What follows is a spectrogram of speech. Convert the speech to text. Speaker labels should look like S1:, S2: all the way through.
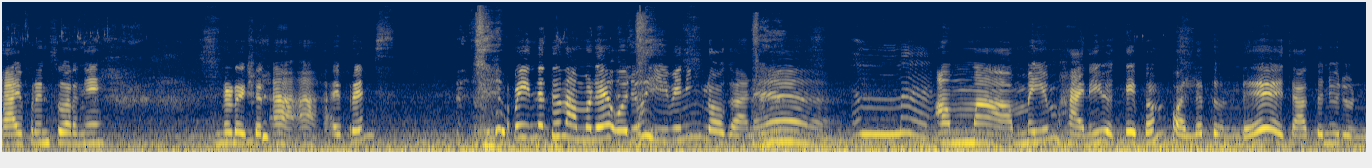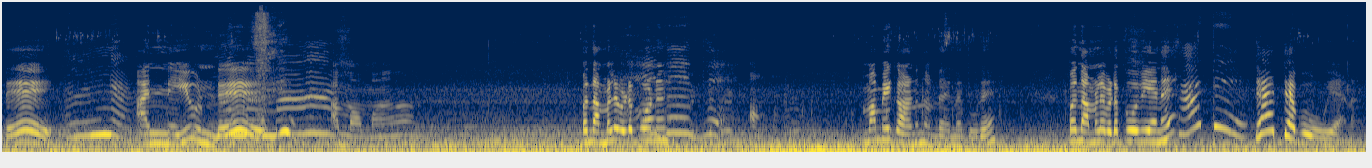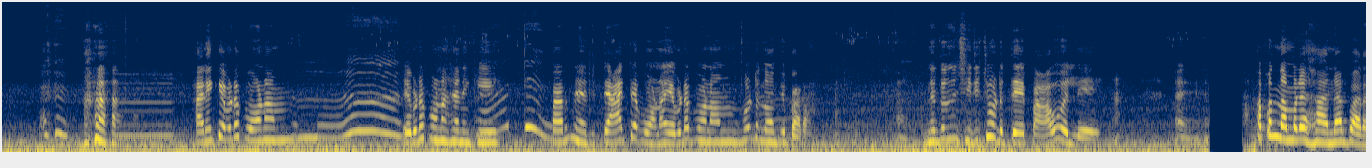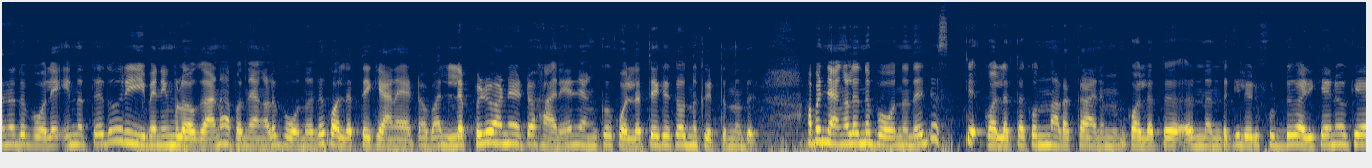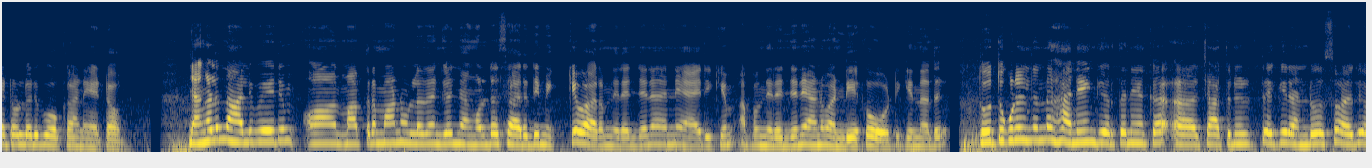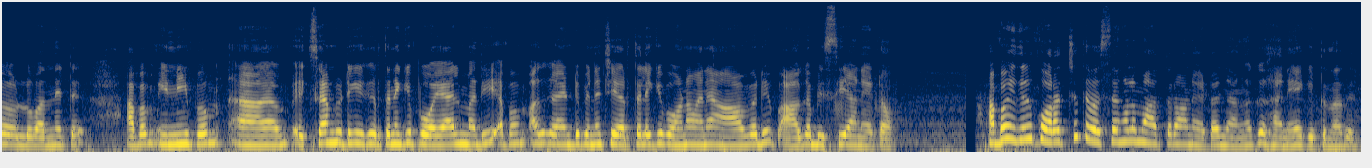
S1: Hi friends പറഞ്ഞേ. Introduction ആ ആ ഹായ് ഫ്രണ്ട്സ് അപ്പൊ ഇന്നത്തെ നമ്മുടെ ഒരു ഈവനിങ് വ്ലോഗാണ് അമ്മ അമ്മയും ഹനയും ഒക്കെ ഇപ്പം കൊല്ലത്തുണ്ട്. ചാത്തന്നൂരുണ്ട്. അന്നയും ഉണ്ട്. അമ്മ അമ്മ അപ്പൊ നമ്മൾ എവിടെ പോണ്? അമ്മയെ അമ്മമ്മയെ കാണുന്നുണ്ട് അതിനകത്തൂടെ അപ്പൊ നമ്മൾ എവിടെ പോവുകയാണ് ടാറ്റ പോവുകയാണ്. ഹനക്ക് എവിടെ പോണം? എവിടെ പോണം ഹനക്ക്? പറഞ്ഞു ടാറ്റ പോണം? എവിടെ പോണം? ഇങ്ങോട്ട് നോക്കി പറ. ഇന്നതൊന്നും ചിരിച്ചു കൊടുത്തേ പാവമല്ലേ. അപ്പം നമ്മുടെ ഹന പറഞ്ഞതുപോലെ ഇന്നത്തേത് ഒരു ഈവനിങ് വ്ളോഗാണ് അപ്പം ഞങ്ങൾ പോകുന്നത് കൊല്ലത്തേക്കാണ് കേട്ടോ. വല്ലപ്പോഴുമാണ് കേട്ടോ ഹനയെ ഞങ്ങൾക്ക് കൊല്ലത്തേക്കൊക്കെ ഒന്ന് കിട്ടുന്നത്. അപ്പം ഞങ്ങളിന്ന് പോകുന്നത് ജസ്റ്റ് കൊല്ലത്തൊക്കെ ഒന്ന് നടക്കാനും കൊല്ലത്ത് എന്തെങ്കിലും ഒരു ഫുഡ് കഴിക്കാനും ഒക്കെ ആയിട്ടുള്ളൊരു പോക്കാണ് കേട്ടോ. ഞങ്ങൾ നാലുപേരും മാത്രമാണ് ഉള്ളതെങ്കിൽ ഞങ്ങളുടെ സാരഥി മിക്കവാറും നിരഞ്ജന തന്നെ ആയിരിക്കും അപ്പം നിരഞ്ജനയാണ് വണ്ടിയൊക്കെ ഓടിക്കുന്നത്. തൂത്തുക്കുടിയിൽ നിന്ന് ഹനയും കീർത്തനയൊക്കെ ചാത്തനൂരത്തേക്ക് രണ്ടു ആയതേ ഉള്ളൂ വന്നിട്ട്. അപ്പം ഇനിയിപ്പം എക്സാം ഡ്യൂട്ടിക്ക് കീർത്തനയ്ക്ക് പോയാൽ മതി. അപ്പം അത് കഴിഞ്ഞിട്ട് പിന്നെ ചേർത്തലേക്ക് പോകണം അങ്ങനെ അവർ ആകെ ബിസിയാണ് കേട്ടോ. അപ്പോൾ ഇതിൽ കുറച്ച് ദിവസങ്ങൾ മാത്രമാണ് കേട്ടോ ഞങ്ങൾക്ക് ഹനയെ കിട്ടുന്നത്.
